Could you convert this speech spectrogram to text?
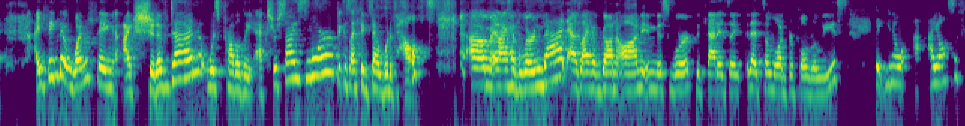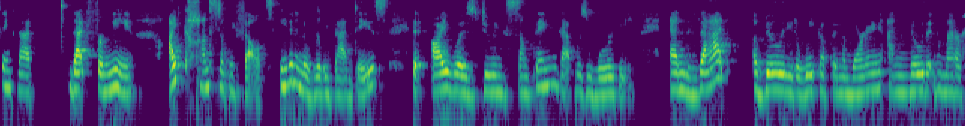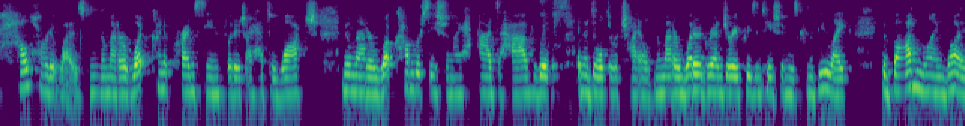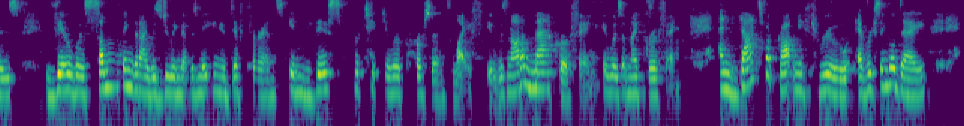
I think that one thing i should have done was probably exercise more because i think that would have helped. Um, and i have learned that as i have gone on in this work that that is a that's a wonderful release but you know i also think that that for me i constantly felt even in the really bad days that i was doing something that was worthy. And that ability to wake up in the morning and know that no matter how hard it was, no matter what kind of crime scene footage I had to watch, no matter what conversation I had to have with an adult or a child, no matter what a grand jury presentation was going to be like, the bottom line was there was something that I was doing that was making a difference in this particular person's life. It was not a macro thing, it was a micro thing. And that's what got me through every single day.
